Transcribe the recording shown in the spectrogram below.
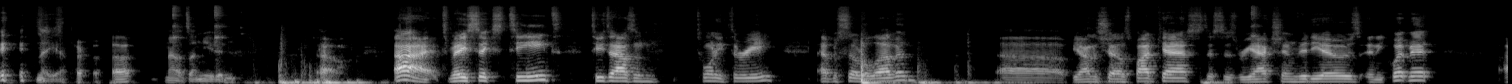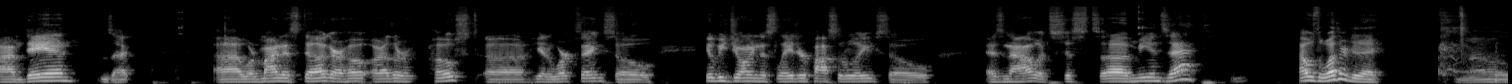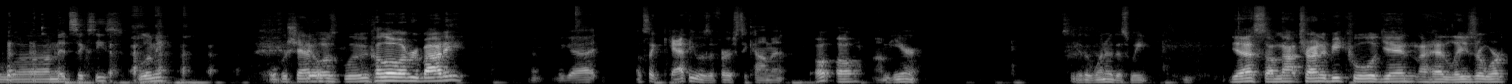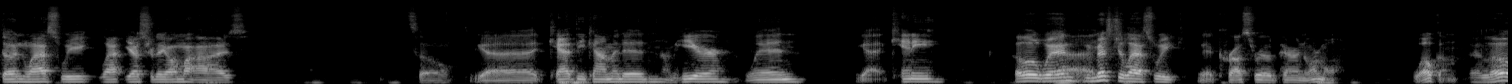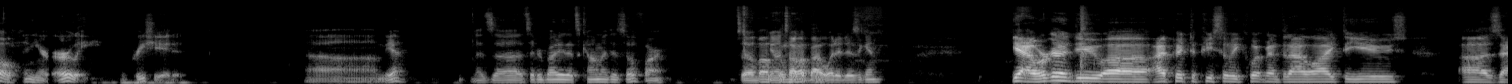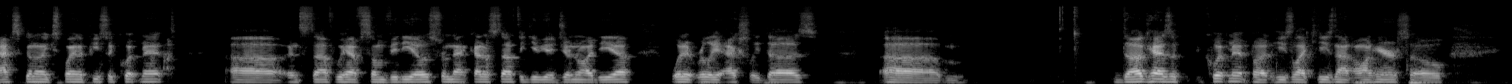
Not yet. Uh, Now it's unmuted. oh. All right. It's May 16th, 2023, episode 11. Uh, Beyond the Shadowz podcast. This is reaction videos and equipment. I'm Dan. I'm Zach. Uh, we're minus Doug, our, ho- our other host. Uh, he had a work thing, so he'll be joining us later, possibly. So, as now, it's just uh, me and Zach. How was the weather today? Oh, uh, mid 60s. Gloomy. It Overshadowed. was blue. Hello, everybody. We got, looks like Kathy was the first to comment. Uh oh. I'm here. So you're the winner this week. Yes, I'm not trying to be cool again. I had laser work done last week, yesterday on my eyes. So, We got Kathy commented. I'm here. Win. We got Kenny. hello, Win. We missed you last week. We got Crossroad Paranormal. Welcome. Hello. in here early. Appreciate it. Um, yeah, that's uh, that's everybody that's commented so far. So you Welcome, want to talk welcome. about what it is again? Yeah, we're gonna do. Uh, I picked a piece of equipment that I like to use. Uh, Zach's gonna explain a piece of equipment uh, and stuff. We have some videos from that kind of stuff to give you a general idea what it really actually does. Um, Doug has equipment, but he's like he's not on here. So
